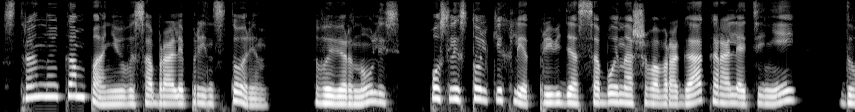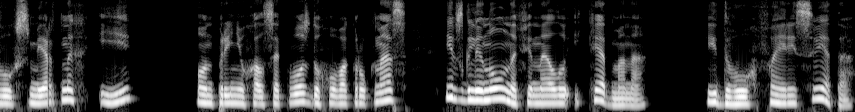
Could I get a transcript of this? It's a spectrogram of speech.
«Странную компанию вы собрали, принц Торин. Вы вернулись, после стольких лет приведя с собой нашего врага, короля теней, двух смертных и...» Он принюхался к воздуху вокруг нас и взглянул на Финеллу и Кедмана. И двух Фейри Света.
